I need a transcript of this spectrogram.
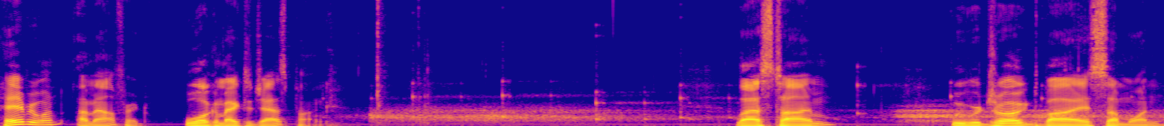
Hey everyone, I'm Alfred. Welcome back to Jazzpunk. Last time, we were drugged by someone.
